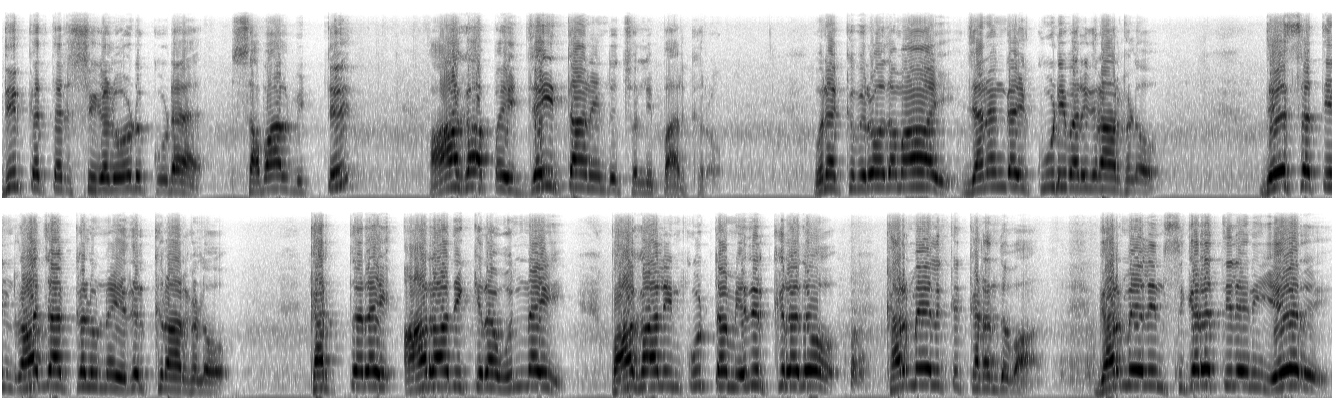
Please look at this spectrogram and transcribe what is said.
தீர்க்கத்தரிசிகளோடு கூட சவால் விட்டு ஆகாப்பை ஜெயித்தான் என்று சொல்லி பார்க்கிறோம். உனக்கு விரோதமாய் ஜனங்கள் கூடி வருகிறார்களோ? தேசத்தின் ராஜாக்கள் உன்னை எதிர்க்கிறார்களோ? கர்த்தரை ஆராதிக்கிற உன்னை பாகாலின் கூட்டம் எதிர்க்கிறதோ? கர்மேலுக்கு கடந்து வா. கர்மேலின் சிகரத்திலே நீ ஏறு.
